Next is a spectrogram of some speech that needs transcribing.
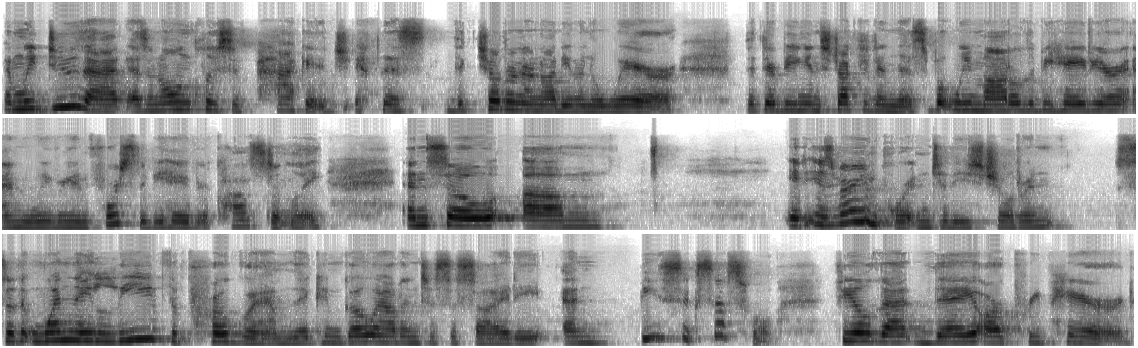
And we do that as an all-inclusive package. This the children are not even aware that they're being instructed in this, but we model the behavior and we reinforce the behavior constantly. And so um, it is very important to these children so that when they leave the program, they can go out into society and be successful, feel that they are prepared.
